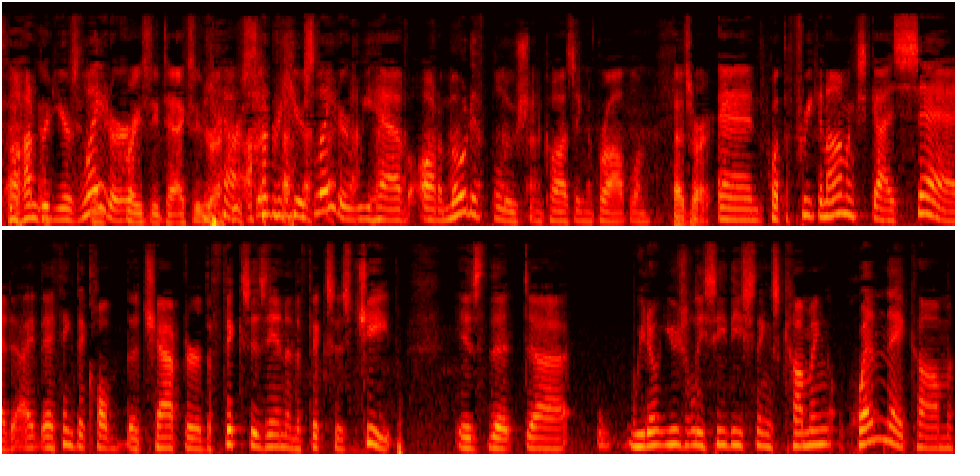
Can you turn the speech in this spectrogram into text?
a hundred years later, Crazy taxi drivers. a hundred years later, we have automotive pollution causing a problem. That's right. And what the Freakonomics guys said, I, I think they called the chapter "The Fix is In and the Fix is Cheap," is that uh, we don't usually see these things coming. When they come,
